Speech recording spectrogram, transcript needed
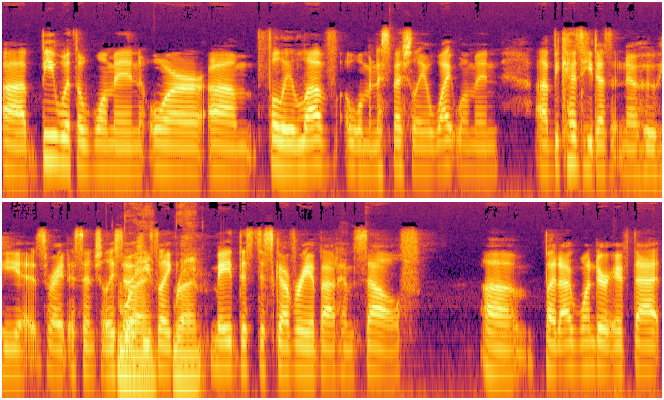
uh, be with a woman or um, fully love a woman especially a white woman uh, because he doesn't know who he is right essentially. So Right, he's like right. made this discovery about himself. Um, but i wonder if that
